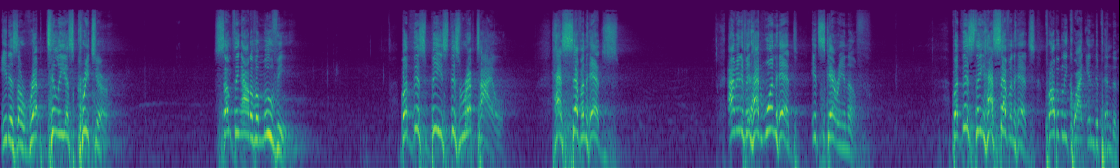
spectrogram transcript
It is a reptilious creature. Something out of a movie. But this beast, this reptile, has seven heads. I mean, if it had one head, it's scary enough. But this thing has seven heads, probably quite independent,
